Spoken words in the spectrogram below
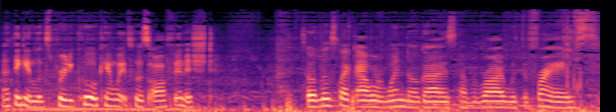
I think it looks pretty cool. Can't wait till it's all finished. So it looks like our window guys have arrived with the frames.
